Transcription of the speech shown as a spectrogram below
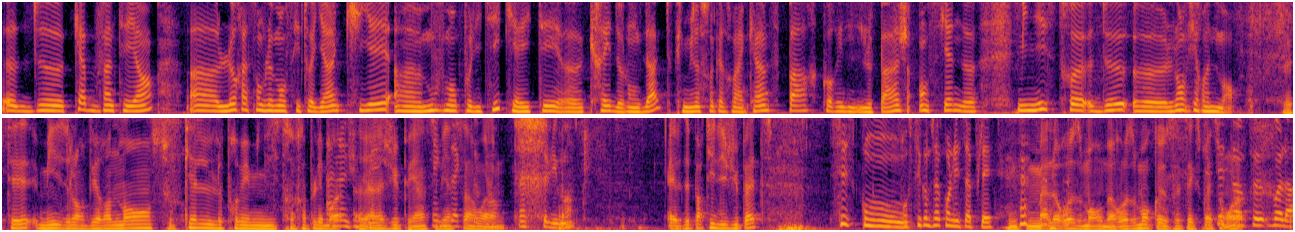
de CAP 21, le Rassemblement citoyen, qui est un mouvement politique qui a été créé de longue date, depuis 1995, par Corinne Lepage, ancienne ministre de l'Environnement. Elle était ministre de l'Environnement sous quel le Premier ministre Rappelez-moi. À la Juppé, hein, c'est bien ça. Absolument. Elle faisait partie des Juppettes? C'est ce qu'on, c'est comme ça qu'on les appelait. Malheureusement, heureusement que cette expression, un peu, voilà,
